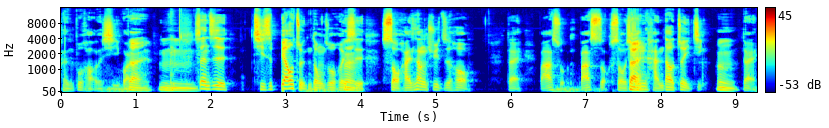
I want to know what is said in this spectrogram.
很不好的习惯。对，嗯，甚至。其实标准动作会是手含上去之后，对，把它锁，把手首先含到最紧，嗯，对，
